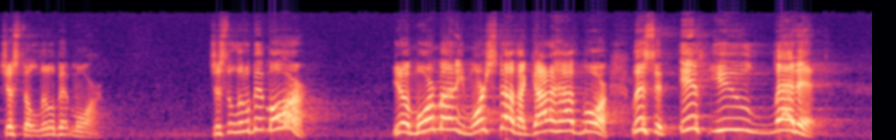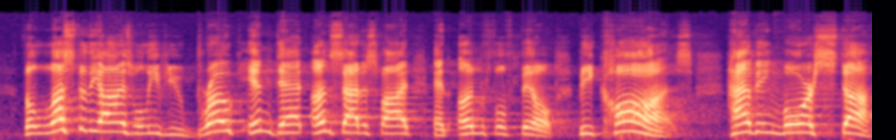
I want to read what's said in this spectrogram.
Just a little bit more. Just a little bit more. You know, more money, more stuff. I got to have more. Listen, if you let it, the lust of the eyes will leave you broke, in debt, unsatisfied, and unfulfilled because having more stuff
